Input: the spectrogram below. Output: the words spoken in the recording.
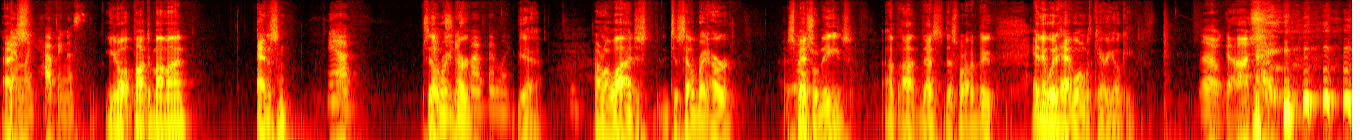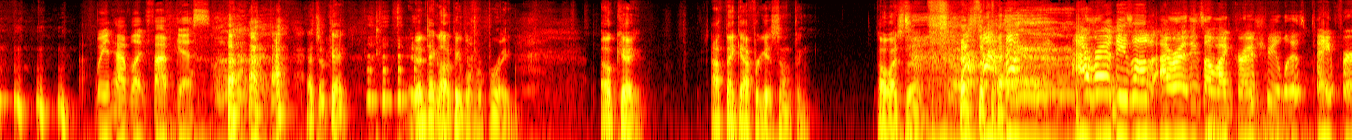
That's- family, happiness. You know what popped to my mind? Addison Yeah. celebrating she's her. my family. Yeah, I don't know why. Just to celebrate her, special needs. I, I, that's that's what I would do. And then we'd have one with karaoke. Oh gosh. We'd have like five guests. That's okay. it doesn't take a lot of people for parade. Okay, I think I forget something. Oh, that's the that's the I wrote these on I wrote these on my grocery list paper.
